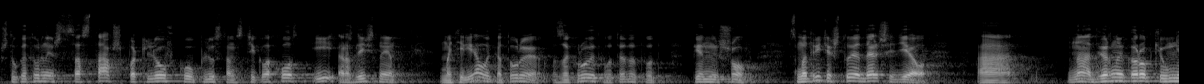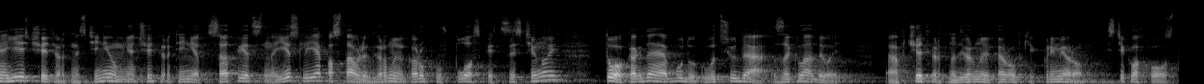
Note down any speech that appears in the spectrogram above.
штукатурный состав, шпатлевку, плюс там стеклохост и различные материалы, которые закроют вот этот вот пенный шов. Смотрите, что я дальше делал. А, на дверной коробке у меня есть четверть, на стене у меня четверти нет. Соответственно, если я поставлю дверную коробку в плоскость со стеной, то когда я буду вот сюда закладывать а, в четверть на дверной коробке, к примеру, стеклохолст,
